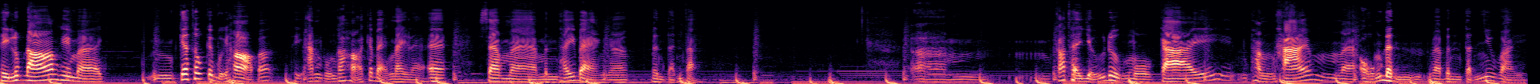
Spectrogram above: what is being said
Thì lúc đó khi mà um, kết thúc cái buổi họp á thì anh cũng có hỏi cái bạn này là ê sao mà mình thấy bạn uh, bình tĩnh vậy? Uh, có thể giữ được một cái thần thái mà ổn định và bình tĩnh như vậy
